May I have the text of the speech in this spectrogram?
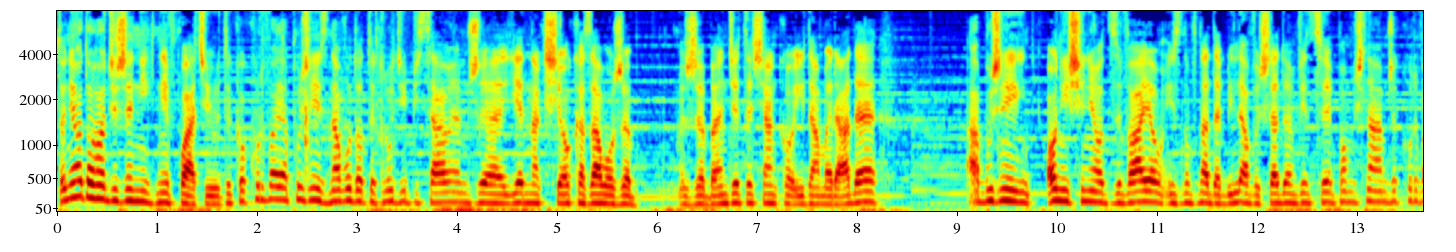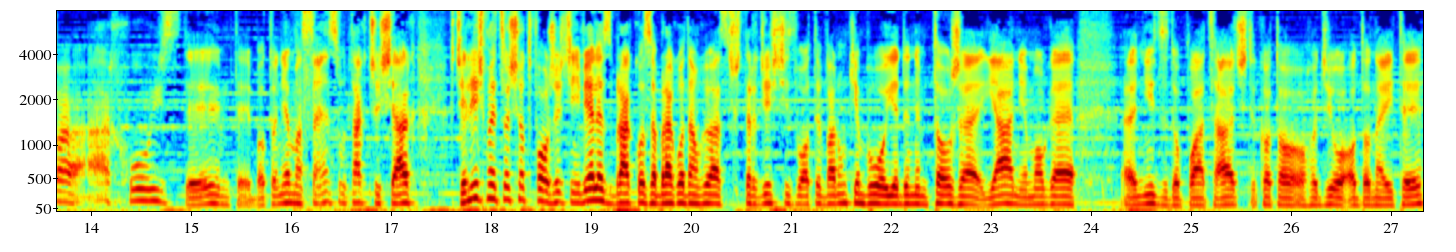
To nie o to chodzi, że nikt nie wpłacił, tylko kurwa ja później znowu do tych ludzi pisałem, że jednak się okazało, że, że będzie te sianko i damy radę, a później oni się nie odzywają i znów na debila wyszedłem, więc pomyślałem, że kurwa, a chuj z tym, ty, bo to nie ma sensu, tak czy siak. Chcieliśmy coś otworzyć, niewiele zbrakło, zabrakło tam chyba z 40 zł, warunkiem było jedynym to, że ja nie mogę nic dopłacać, tylko to chodziło o donaty.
